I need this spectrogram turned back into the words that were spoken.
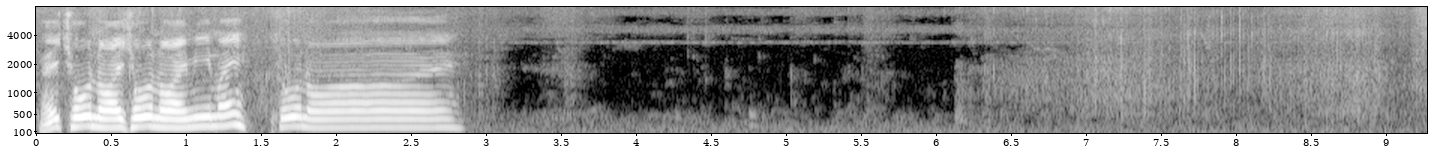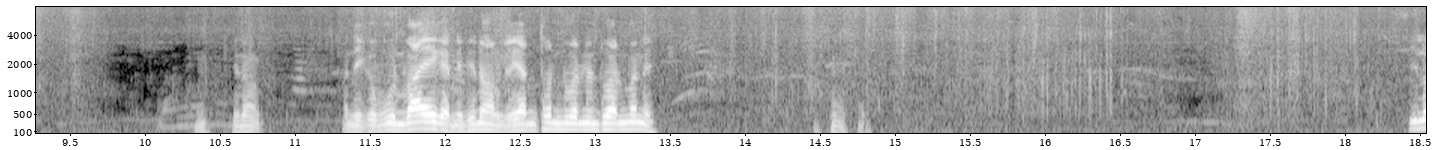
ไหนโชว์หน่อยโชว์หน่อยมีไหมโชว์หน่อยพี่น้อง อันนี้ก็วุ่นวายกันนี่พี่น้องเรียนทนทวนทนทวนมานี่ สิโ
